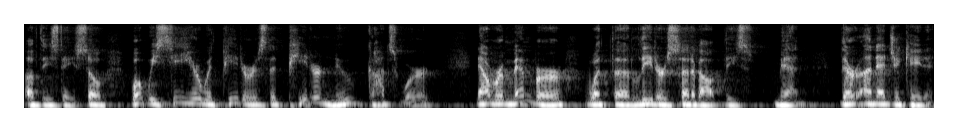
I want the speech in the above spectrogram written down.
of these days. So what we see here with Peter is that Peter knew God's word. Now remember what the leaders said about these men. They're uneducated.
